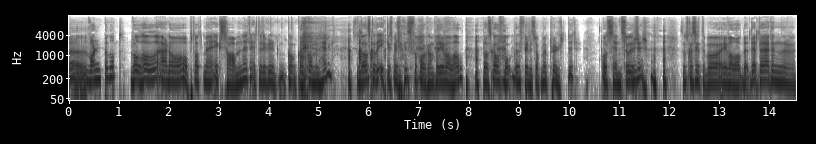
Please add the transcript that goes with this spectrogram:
eh, varmt og godt. Valhall er nå opptatt med eksamener etter ko- ko- kommende helg, så da skal det ikke spilles fotballkamper i Valhall. Da skal det spilles opp med pulter og sensorer som skal sitte på i Valhall. Det- Dette er en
